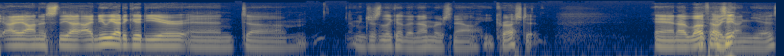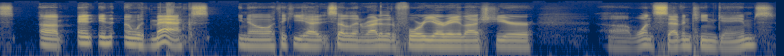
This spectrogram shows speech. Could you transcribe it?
I, I honestly, I, I knew he had a good year, and um, I mean, just looking at the numbers now, he crushed it. And I love how Is it- young he is. Um, and, in, and with Max, you know, I think he had settled in right at a four ERA last year, uh, won 17 games,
